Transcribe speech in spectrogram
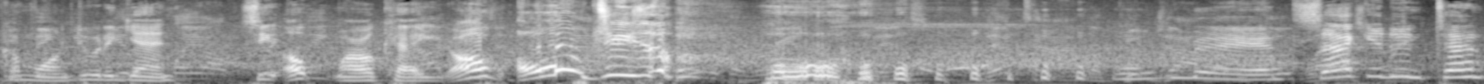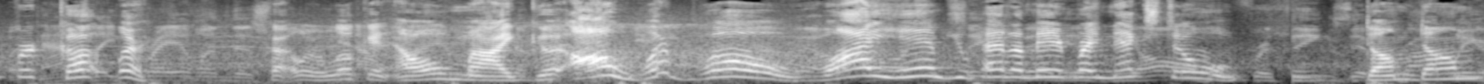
Come on, do it again. See, oh, okay. Oh, oh, Jesus. Oh, man. Second and ten for Cutler. Cutler looking. Oh my good. Oh what? Whoa! Why him? You had a man right next to him. Dum dum.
